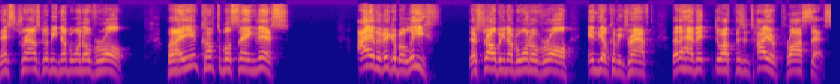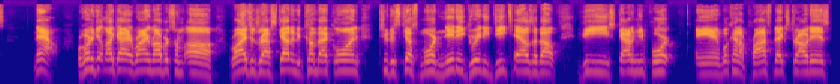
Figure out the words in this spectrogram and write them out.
that Stroud's going to be number one overall. But I am comfortable saying this. I have a bigger belief that Stroud will be number one overall in the upcoming draft than I have it throughout this entire process. Now, we're going to get my guy Ryan Roberts from uh, Rise and Draft Scouting to come back on to discuss more nitty gritty details about the scouting report and what kind of prospect Stroud is.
